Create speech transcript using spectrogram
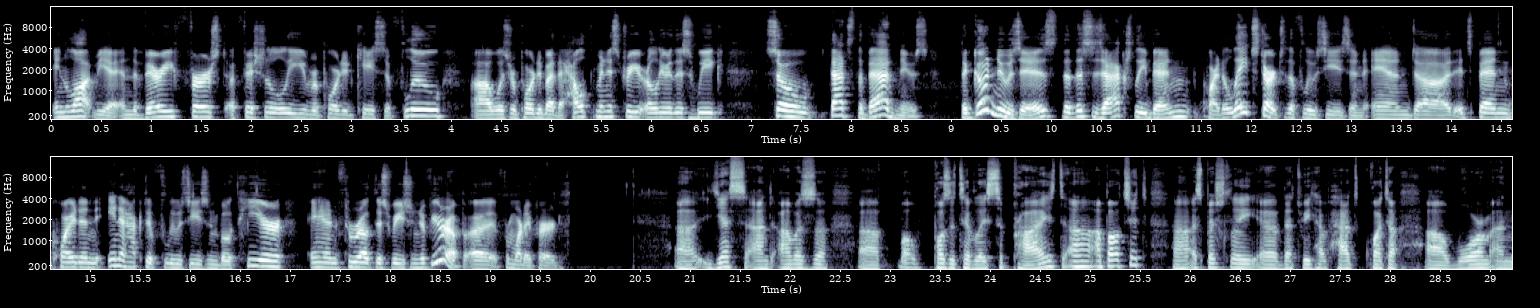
in Latvia. And the very first officially reported case of flu uh, was reported by the health ministry earlier this mm-hmm. week. So that's the bad news. The good news is that this has actually been quite a late start to the flu season, and uh, it's been quite an inactive flu season both here and throughout this region of Europe, uh, from what I've heard. Uh, yes, and I was uh, uh, positively surprised uh, about it, uh, especially uh, that we have had quite a warm and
